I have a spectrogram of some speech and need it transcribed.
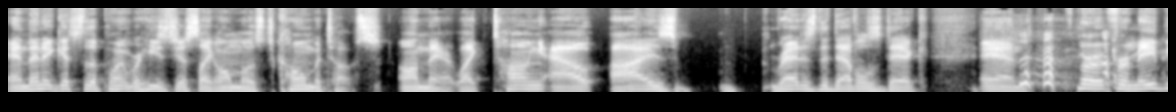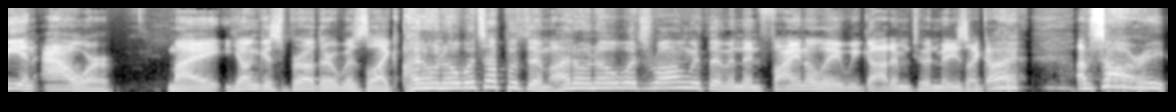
and then it gets to the point where he's just like almost comatose on there, like tongue out, eyes red as the devil's dick, and for for maybe an hour my youngest brother was like, I don't know what's up with him. I don't know what's wrong with him. And then finally we got him to admit he's like, I, I'm sorry.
